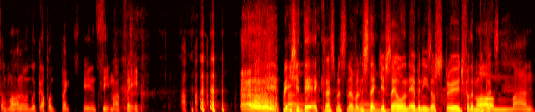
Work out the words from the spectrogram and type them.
tomorrow and look up on the big screen and see my face. But you should date at Christmas and everything, stick yourself cell on Ebenezer Scrooge for the Muppets. Oh man!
